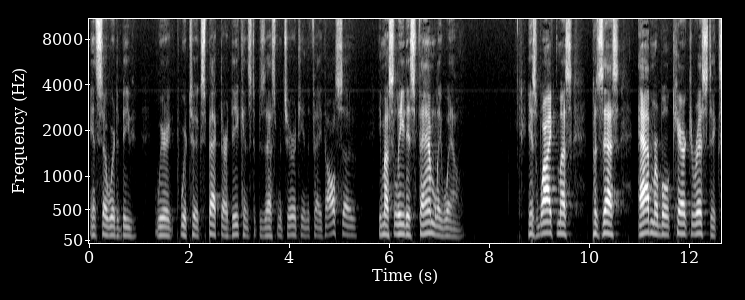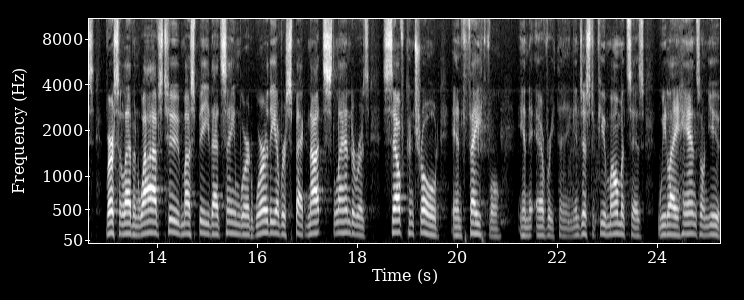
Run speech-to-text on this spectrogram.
And so we're to be we're, we're to expect our deacons to possess maturity in the faith. Also, he must lead his family well. His wife must possess admirable characteristics. Verse 11 Wives too must be that same word, worthy of respect, not slanderers, self controlled, and faithful in everything. In just a few moments, as we lay hands on you,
